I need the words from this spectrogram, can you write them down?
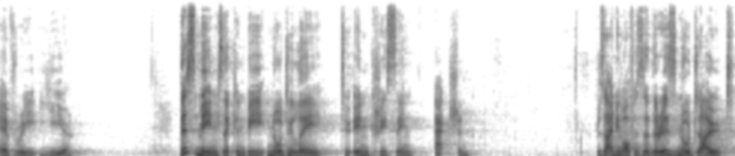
every year. This means there can be no delay to increasing action. Presiding officer, there is no doubt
